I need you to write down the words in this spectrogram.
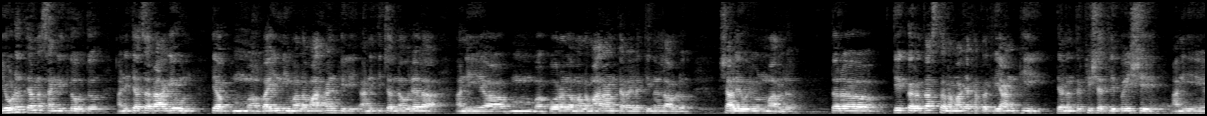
एवढं त्यांना सांगितलं होतं आणि त्याचा राग येऊन त्या बाईंनी मला मारहाण केली आणि तिच्या नवऱ्याला आणि पोराला मला मारहाण करायला तिनं लावलं शाळेवर येऊन मारलं. तर ते करत असताना माझ्या हातातली अंगठी त्यानंतर खिशातले पैसे आणि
